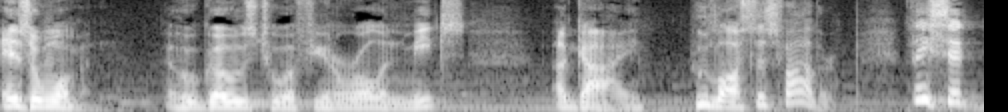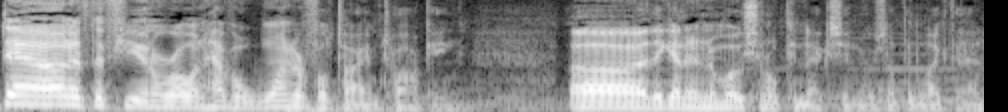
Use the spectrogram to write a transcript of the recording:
is a woman who goes to a funeral and meets a guy who lost his father. They sit down at the funeral and have a wonderful time talking. Uh, they get an emotional connection or something like that.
